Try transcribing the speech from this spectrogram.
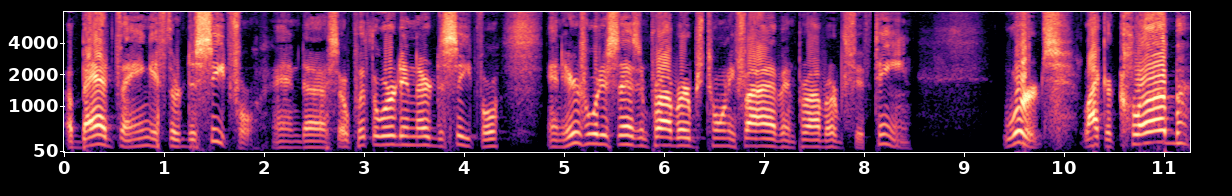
a bad thing if they're deceitful. And uh, so put the word in there, deceitful. And here's what it says in Proverbs 25 and Proverbs 15 Words, like a club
